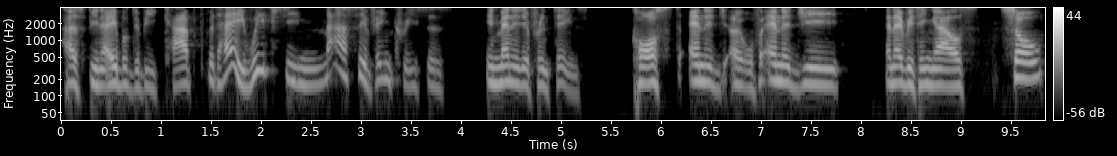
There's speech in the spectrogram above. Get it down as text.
has been able to be capped. But hey, we've seen massive increases in many different things cost energy, uh, of energy and everything else. So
